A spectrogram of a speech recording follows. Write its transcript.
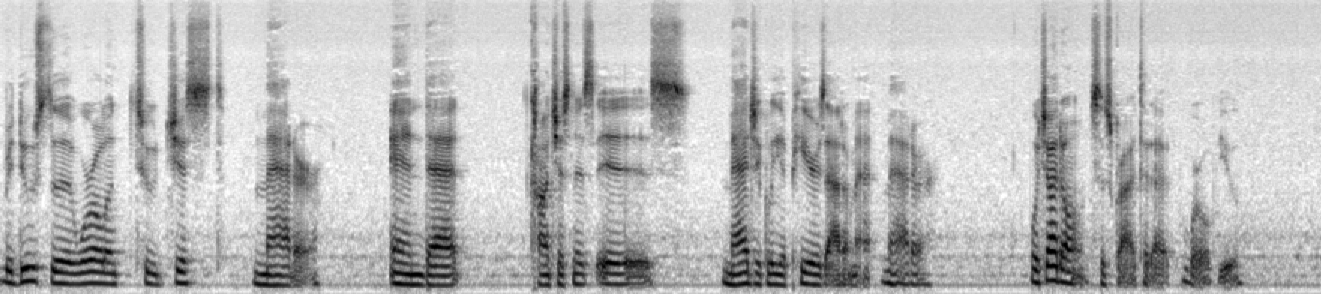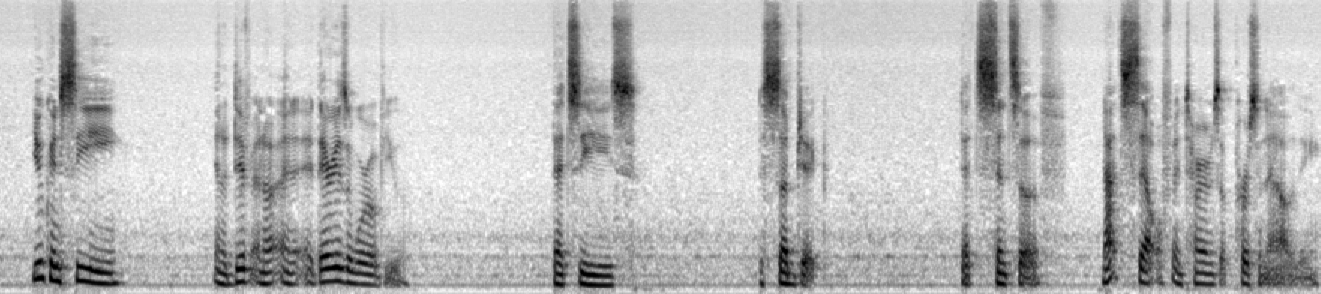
reduce the world into just matter, and that consciousness is magically appears out of matter, which I don't subscribe to that worldview. You can see in a different, there is a worldview that sees the subject, that sense of not self in terms of personality,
